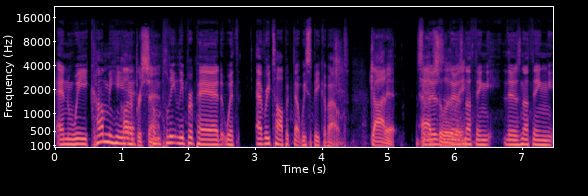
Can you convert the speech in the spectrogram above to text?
and we come here 100%. completely prepared with every topic that we speak about. Got it. So Absolutely. there's there's nothing there's nothing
